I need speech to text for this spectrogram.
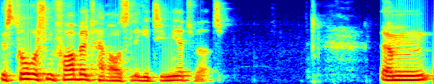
historischen Vorbild heraus legitimiert wird. Ähm,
